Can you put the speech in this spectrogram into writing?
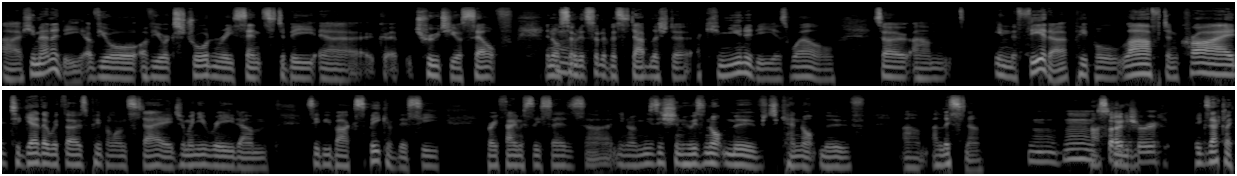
uh, humanity of your of your extraordinary sense to be uh, true to yourself and also mm. sort of established a, a community as well so um, in the theater people laughed and cried together with those people on stage and when you read um, cp bach speak of this he very famously says uh, you know a musician who is not moved cannot move um, a listener mm-hmm. so true Exactly.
